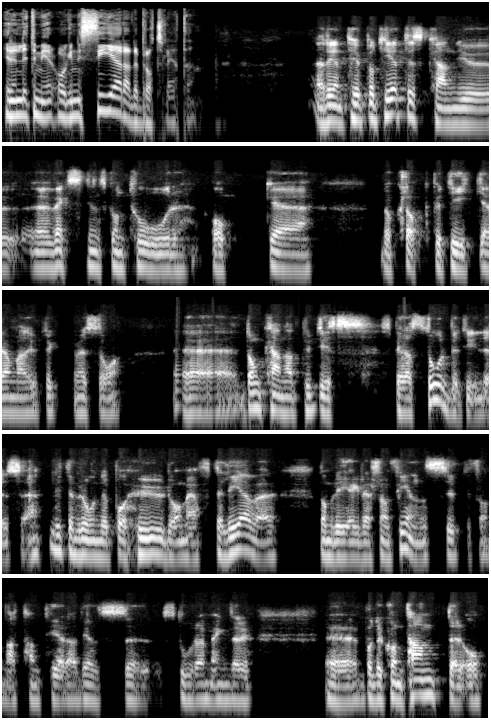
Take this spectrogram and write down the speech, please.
I den lite mer organiserade brottsligheten. Rent hypotetiskt kan ju eh, växlingskontor och eh, då klockbutiker, om man uttrycker det så, eh, de kan naturligtvis spela stor betydelse, lite beroende på hur de efterlever de regler som finns utifrån att hantera dels stora mängder både kontanter och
